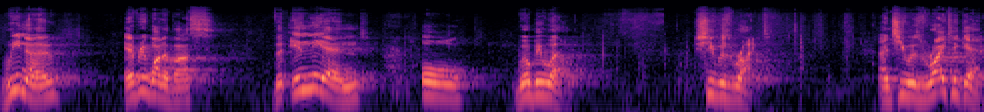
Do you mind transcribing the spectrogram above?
We know, every one of us, that in the end, all will be well. She was right. And she was right again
